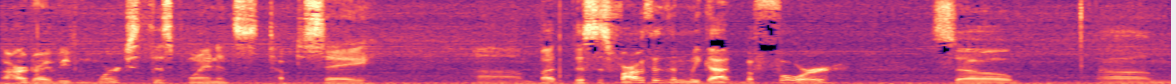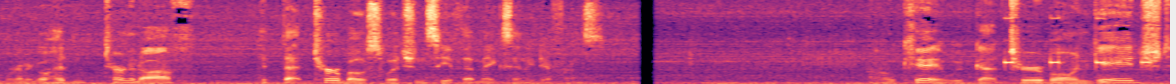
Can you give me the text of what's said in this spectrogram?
the hard drive even works at this point, it's tough to say. Um, but this is farther than we got before, so um, we're going to go ahead and turn it off, hit that turbo switch, and see if that makes any difference. Okay, we've got turbo engaged.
